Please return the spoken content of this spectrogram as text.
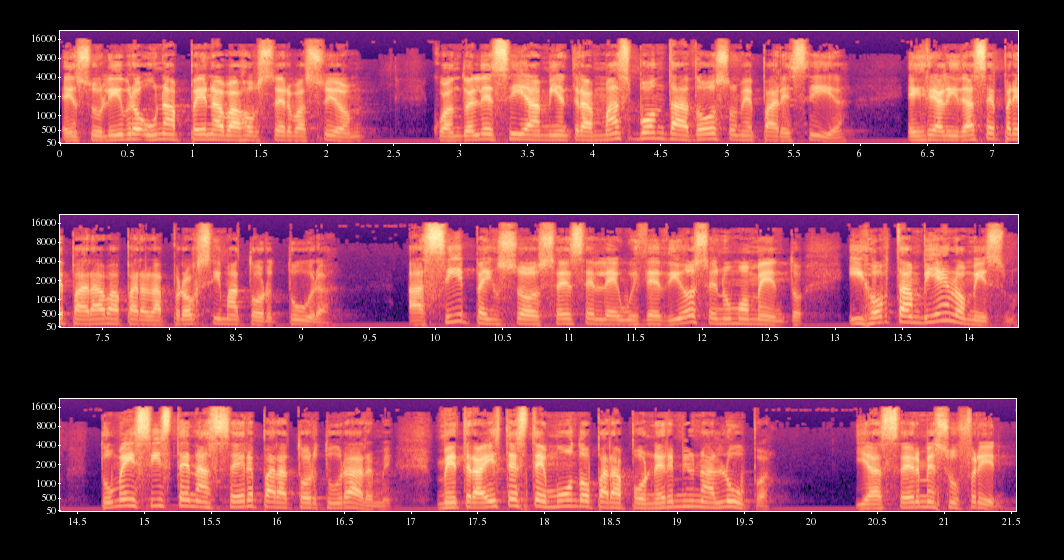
en su libro Una pena bajo observación, cuando él decía, mientras más bondadoso me parecía, en realidad se preparaba para la próxima tortura. Así pensó C.S. Lewis de Dios en un momento y Job también lo mismo. Tú me hiciste nacer para torturarme. Me traíste este mundo para ponerme una lupa y hacerme sufrir.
